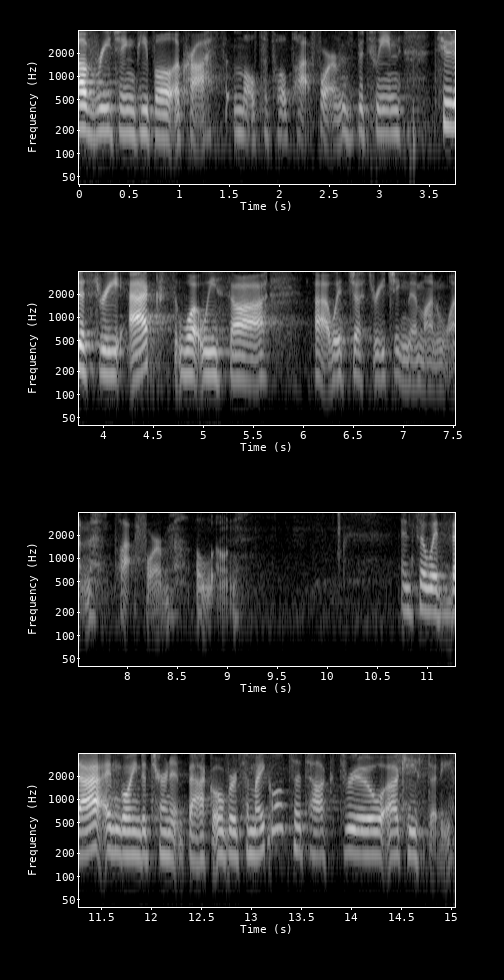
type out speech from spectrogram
of reaching people across multiple platforms between two to three X what we saw uh, with just reaching them on one platform alone. And so with that, I'm going to turn it back over to Michael to talk through a case study.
